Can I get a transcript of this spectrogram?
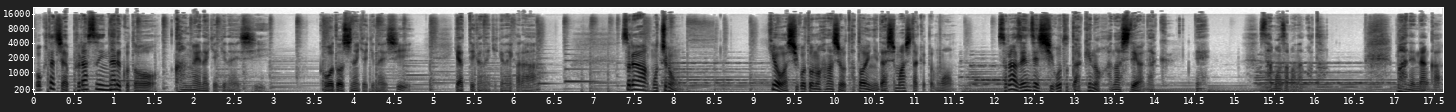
僕たちはプラスになることを考えなきゃいけないし、行動しなきゃいけないし、やっていかなきゃいけないから、それはもちろん、今日は仕事の話を例えに出しましたけども、それは全然仕事だけの話ではなく、ね、様々なこと。まあね、なんか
